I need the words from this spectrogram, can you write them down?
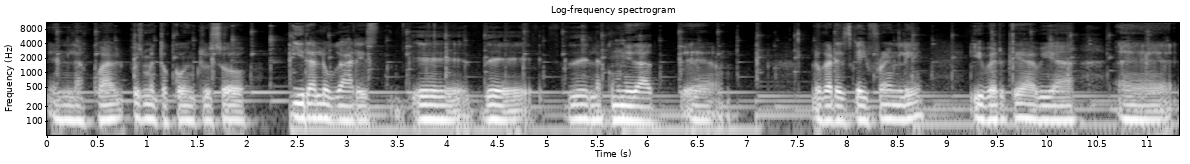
en la cual pues me tocó incluso ir a lugares eh, de, la comunidad, lugares gay friendly y ver que había eh,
